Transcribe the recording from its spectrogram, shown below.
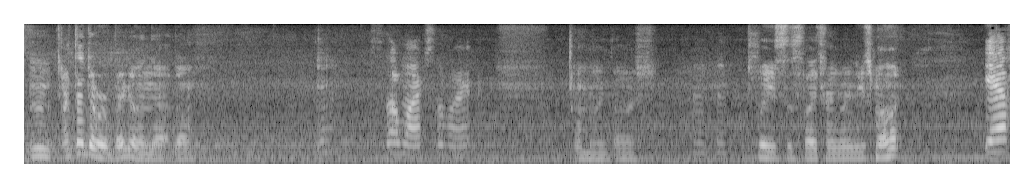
Mm, I thought they were bigger than that, though. Slow mark, slow mark. Oh my gosh. Please, this light turn green. Do you smell it? Yeah.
